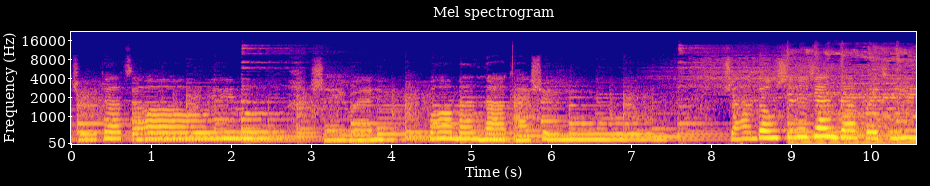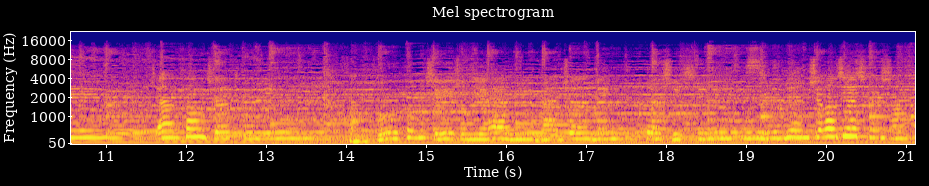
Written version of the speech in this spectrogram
逐的走一路，谁为我们拉开序幕？转动时间的轨迹，绽放着荼蘼，仿佛空气中也弥漫着你的气息。思念纠结成长发，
